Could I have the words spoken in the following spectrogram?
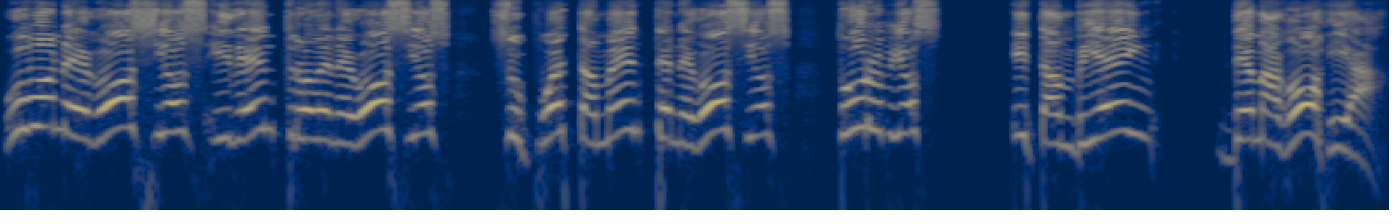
Hubo negocios y dentro de negocios, supuestamente negocios turbios y también demagogia,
